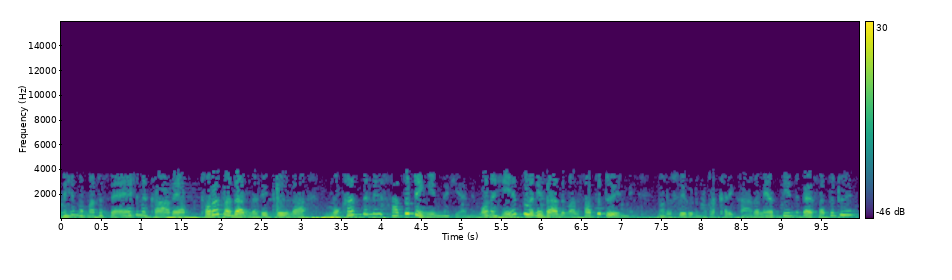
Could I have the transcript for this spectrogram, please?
මෙහෙම මට සෑහෙන කාර්යයක් තොරබදන්න සිද්ධ වුණා. මොකද්ද මේ සතුටින් ඉන්න කියන්නේ? මොන හේතුව නිසාද මම සතුටු වෙන්නේ? මිනිස්සුෙකුට මොකක් හරි කාරණයක් තියෙන්න බෑ සතුටු වෙන්න.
